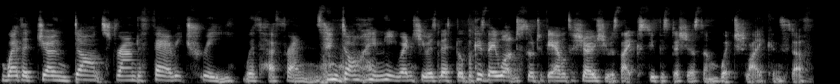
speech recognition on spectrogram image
whether joan danced round a fairy tree with her friends in Domremy when she was little because they want to sort of be able to show she was like superstitious and witch-like and stuff.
